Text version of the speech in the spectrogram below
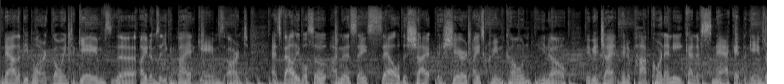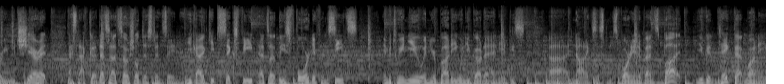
now that people aren't going to games, the items that you can buy at games aren't as valuable. So I'm going to say sell the shi- the shared ice cream cone. You know, maybe a giant thing of popcorn, any kind of snack at the games where you would share it. That's not good. That's not social distancing. You got to keep six feet. That's at least four different seats in between you and your buddy when you go to any of these uh, non-existent sporting events. But you can take that money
